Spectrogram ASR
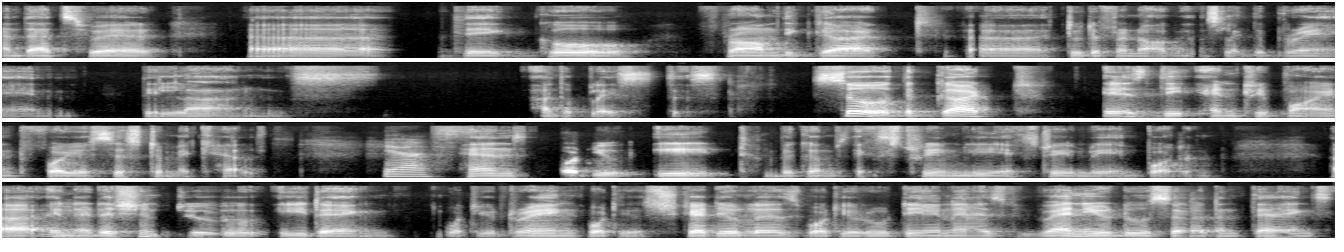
And that's where uh, they go from the gut uh, to different organs like the brain, the lungs, other places. So the gut is the entry point for your systemic health. Yes. Hence, what you eat becomes extremely, extremely important. Uh, right. In addition to eating, what you drink, what your schedule is, what your routine is, when you do certain things,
